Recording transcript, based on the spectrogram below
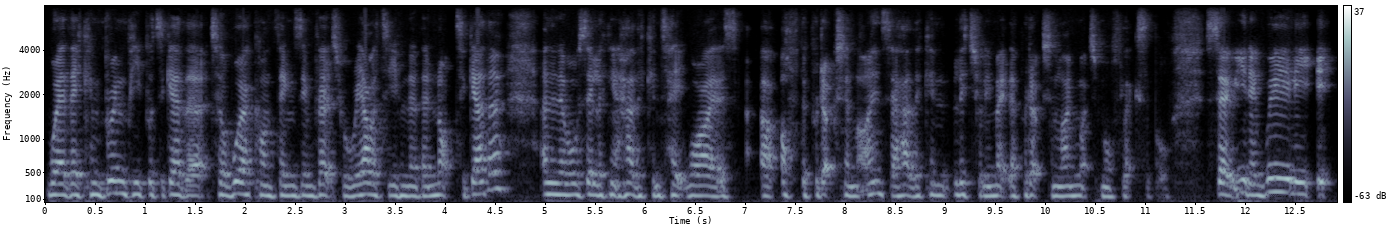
where they can bring people together to work on things in virtual reality, even though they're not together. And then they're also looking at how they can take wires uh, off the production line, so how they can literally make their production line much more flexible. So, you know, really, it,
